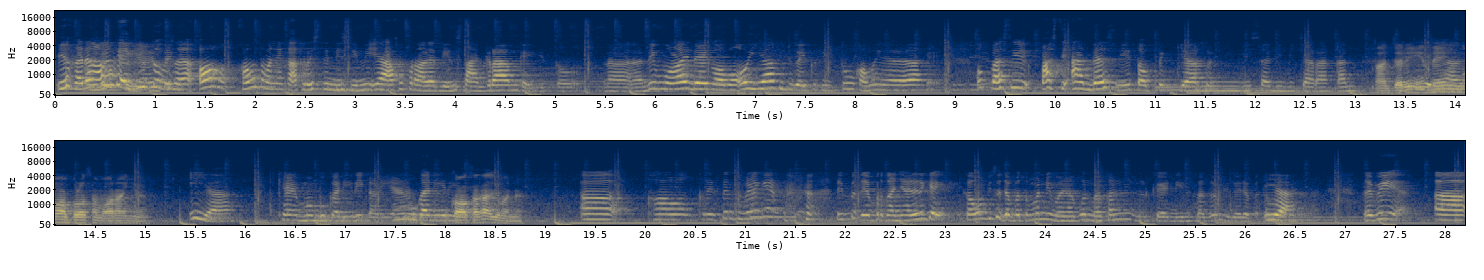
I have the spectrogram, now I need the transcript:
Iya kadang Oh, aku iya kayak gitu misalnya oh kamu temannya kak Kristin di sini ya aku pernah lihat di Instagram kayak gitu. Nah nanti mulai deh ngomong oh iya aku juga ikut itu kamu ya kayak oh pasti pasti ada sih topik yang bisa dibicarakan nah jadi Itu intinya ngobrol sama orangnya iya Kayak membuka diri kali ya. buka diri kalau kakak gimana Eh, kalau Kristen sebenarnya kan ribet ya pertanyaannya kayak kamu bisa dapat teman di mana pun bahkan kayak di Instagram juga dapat teman. Iya. Tapi eh,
